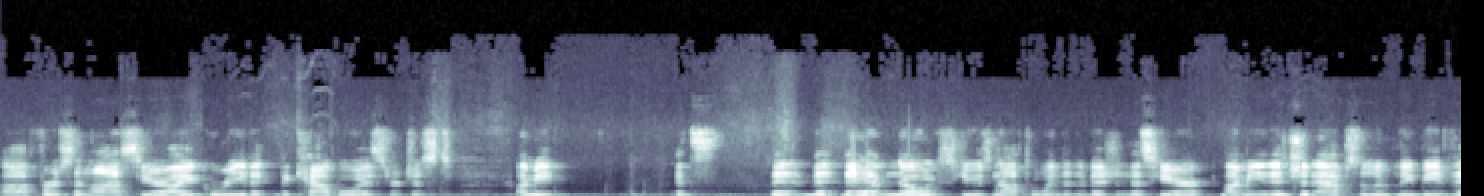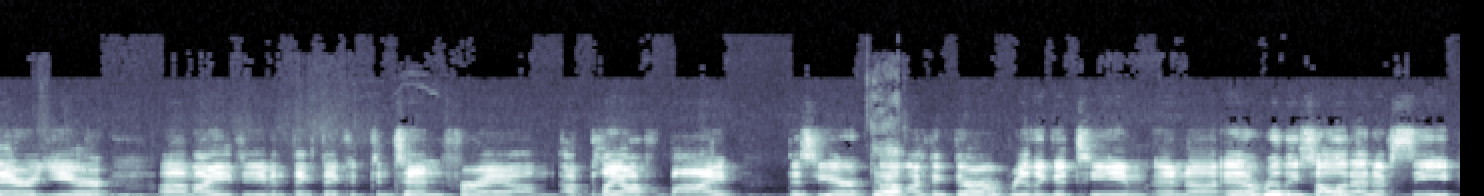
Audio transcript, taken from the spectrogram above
uh, first and last year. I agree that the Cowboys are just. I mean, it's they, they, have no excuse not to win the division this year. I mean, it should absolutely be their year. Um, I even think they could contend for a, um, a playoff bye this year. Yeah. Um, I think they're a really good team and uh, and a really solid NFC.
